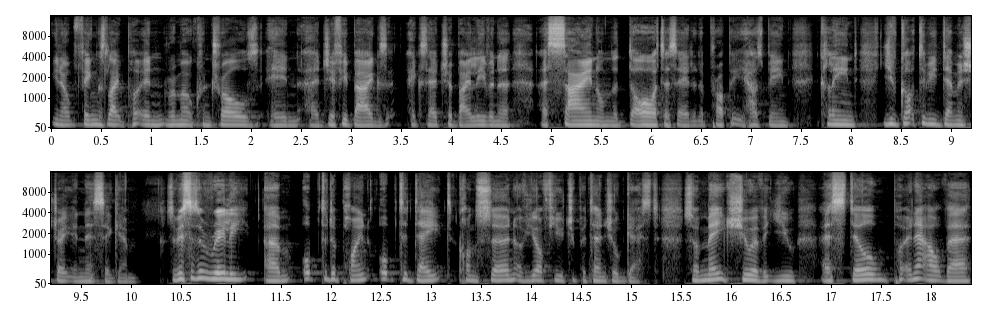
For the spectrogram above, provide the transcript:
you know, things like putting remote controls in uh, jiffy bags, etc., by leaving a, a sign on the door to say that the property has been cleaned. You've got to be demonstrating this again. So this is a really um, up to the point, up to date concern of your future potential guest. So make sure that you are still putting it out there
